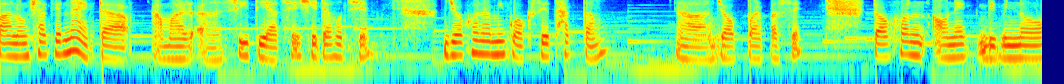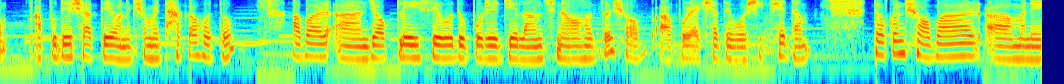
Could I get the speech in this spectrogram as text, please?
পালং শাকের না একটা আমার স্মৃতি আছে, সেটা হচ্ছে যখন আমি কক্সে থাকতাম জব পারপাসে তখন অনেক বিভিন্ন আপুদের সাথে অনেক সময় থাকা হতো। আবার জব প্লেসেও দুপুরের যে লাঞ্চ নেওয়া হতো, সব আপুর একসাথে বসে খেতাম। তখন সবার মানে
